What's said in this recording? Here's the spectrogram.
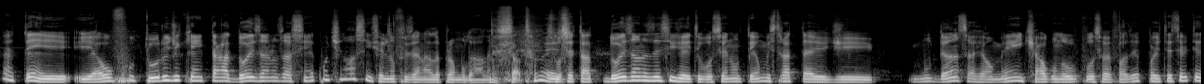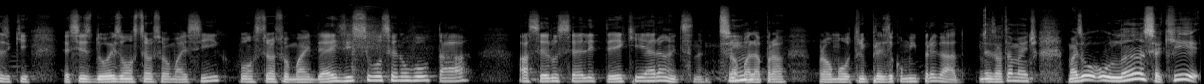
É, tem, e, e, é o futuro de quem tá dois anos assim, é continuar assim, se ele não fizer nada para mudar, né? Exatamente. Se você tá dois anos desse jeito e você não tem uma estratégia de mudança realmente, algo novo que você vai fazer, pode ter certeza que esses dois vão se transformar em cinco, vão se transformar em dez, e se você não voltar a ser o CLT que era antes, né? Sim. Trabalhar para uma outra empresa como empregado. Exatamente. Mas o, o lance aqui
